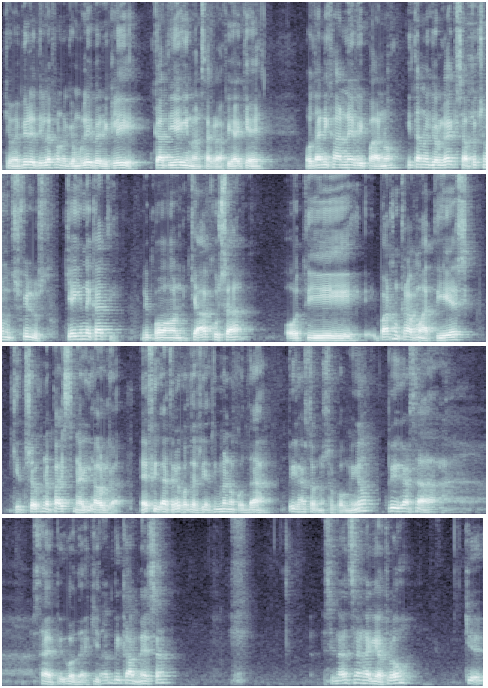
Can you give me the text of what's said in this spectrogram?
και με πήρε τηλέφωνο και μου λέει Περικλή, κάτι έγιναν στα γραφεία και όταν είχα ανέβει πάνω ήταν ο Γιωργάκης απ' έξω με τους φίλους του και έγινε κάτι. Λοιπόν, και άκουσα ότι υπάρχουν τραυματίες και τους έχουν πάει στην Αγία Όλγα. Έφυγα τρέχοντας γιατί μένω κοντά. Πήγα στο νοσοκομείο, πήγα στα, στα επίγοντα εκεί. Μπήκα μέσα, συνάντησα έναν γιατρό και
